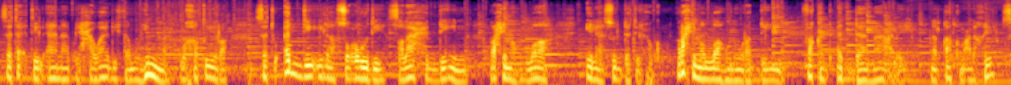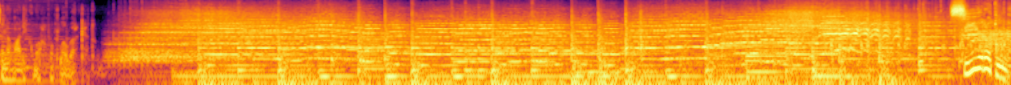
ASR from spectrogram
ستأتي الآن بحوادث مهمة وخطيرة ستؤدي إلى صعود صلاح الدين رحمه الله إلى سدة الحكم. رحم الله نور الدين. فقد أدى ما عليه. نلقاكم على خير. السلام عليكم ورحمة الله وبركاته. سيرتنا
